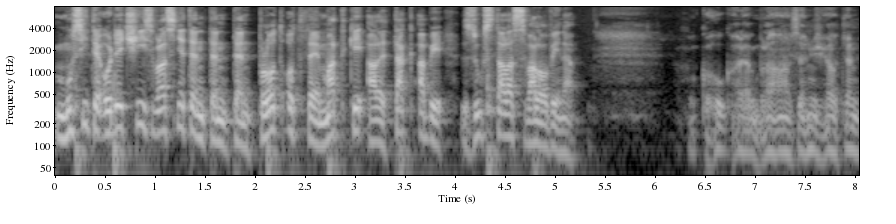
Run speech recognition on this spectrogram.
musíte odečíst vlastně ten, ten, ten plot od té matky, ale tak, aby zůstala svalovina. Koukal jak blázen, že jo, ten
